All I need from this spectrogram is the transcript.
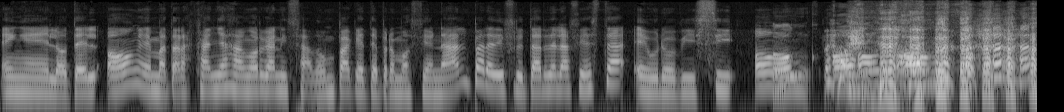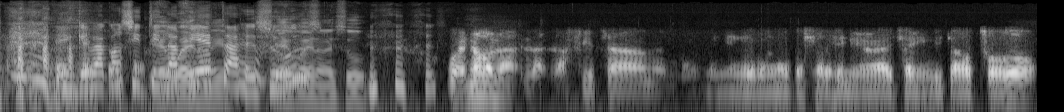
en el Hotel On, en Matalascañas, han organizado un paquete promocional para disfrutar de la fiesta Eurovisión. On, on, on. ¿En qué va a consistir Qué la bueno, fiesta, Jesús? Qué bueno, Jesús. Bueno, la, la, la fiesta mañana van a pasar genial, estáis invitados todos.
